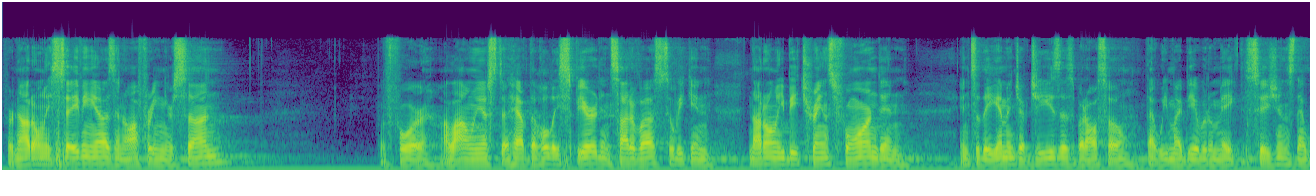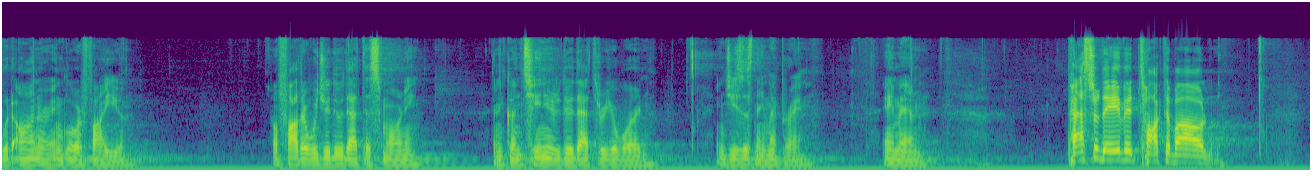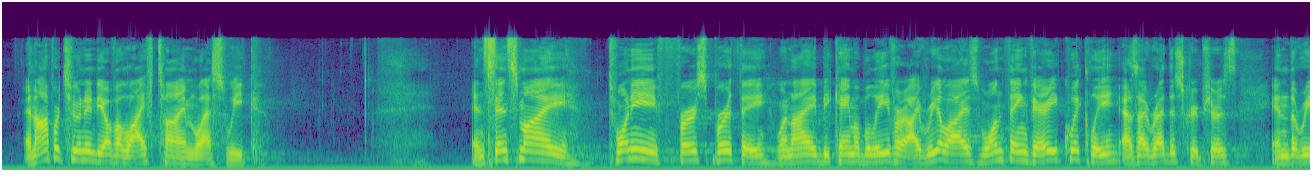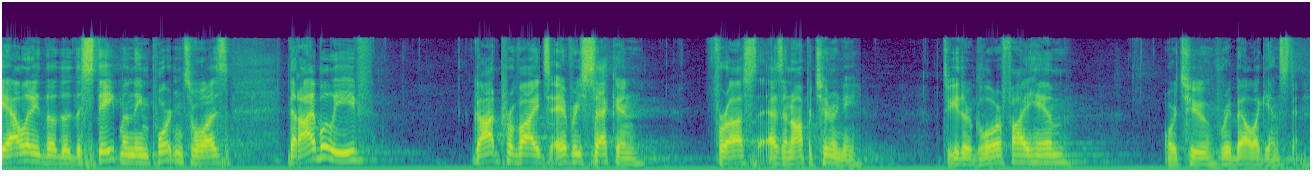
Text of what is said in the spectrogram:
for not only saving us and offering your Son, but for allowing us to have the Holy Spirit inside of us so we can not only be transformed and into the image of Jesus, but also that we might be able to make decisions that would honor and glorify you. Oh, Father, would you do that this morning and continue to do that through your word? In Jesus' name I pray. Amen. Pastor David talked about an opportunity of a lifetime last week. And since my 21st birthday, when I became a believer, I realized one thing very quickly as I read the scriptures. And the reality, the, the, the statement, the importance was that I believe God provides every second for us as an opportunity to either glorify Him or to rebel against Him.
